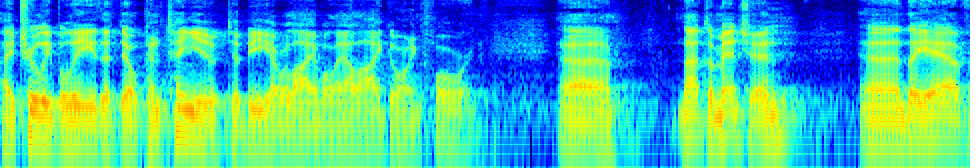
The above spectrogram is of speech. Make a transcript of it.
I truly believe that they'll continue to be a reliable ally going forward. Uh, not to mention, uh, they have,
